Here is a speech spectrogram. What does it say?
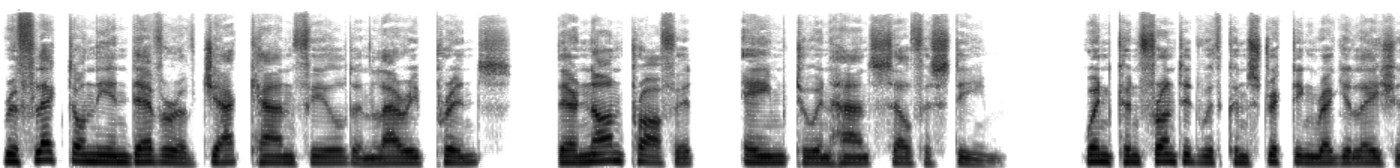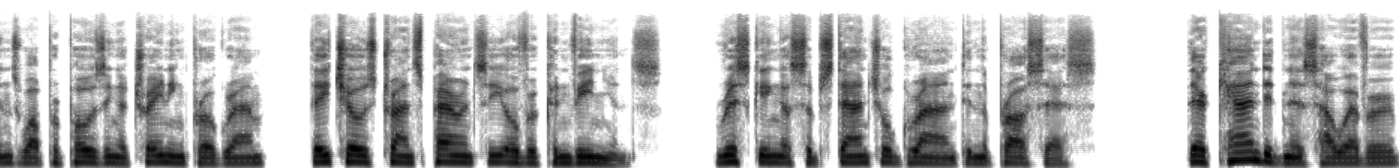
Reflect on the endeavor of Jack Canfield and Larry Prince. Their nonprofit aimed to enhance self esteem. When confronted with constricting regulations while proposing a training program, they chose transparency over convenience, risking a substantial grant in the process. Their candidness, however,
